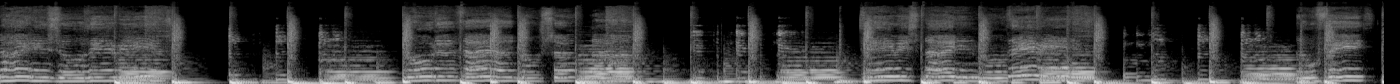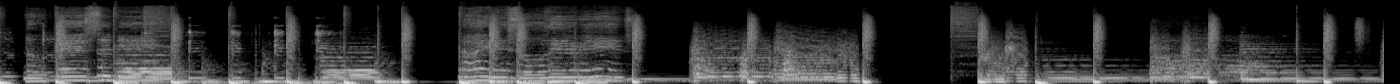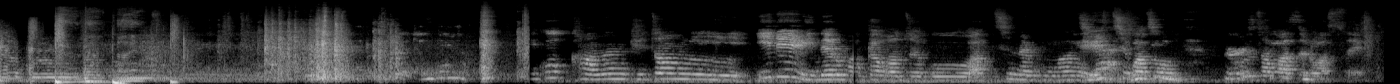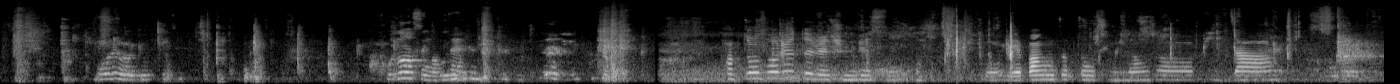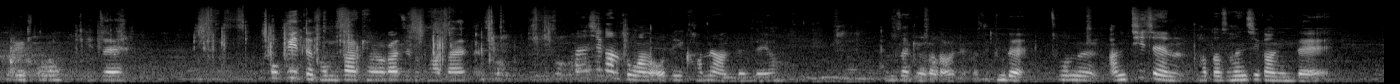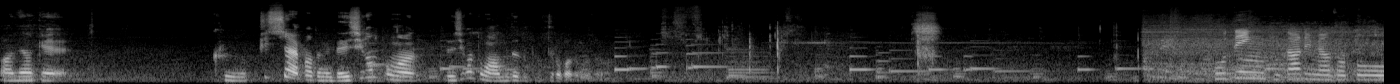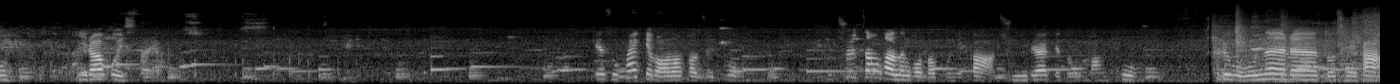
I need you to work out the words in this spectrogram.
Night is all there is. 규정이 1일 이내로 바뀌어가지고 아침에 공항에 일찍 와서 검사 받으러 왔어요. 머리 왜 이렇게 웃기지? 고등학생 같아. 각종 서류들을 준비했습니다. 뭐 예방접종 증명서, 비자, 그리고 이제 코비드 검사 결과지도 받아야 돼서 한 시간 동안 어디 가면 안 된대요. 검사 결과 나올 때까지. 근데 저는 안티젠 받아서 한 시간인데 만약에 그 PCR 받으면 4시간 동안 4시간 동안 아무 데도 못 들어가는 거죠. 보딩 기다리면서 또 일하고 있어요. 계속 할 게 많아가지고 출장 가는 거다 보니까 준비할 게 너무 많고 그리고 오늘은 또 제가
